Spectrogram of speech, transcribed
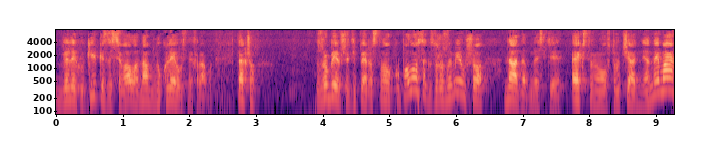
велику кількість засівала нам нуклеусних рамок. Так що, зробивши тепер розстановку полосок, зрозумів, що надобності екстреного втручання нема. Е,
